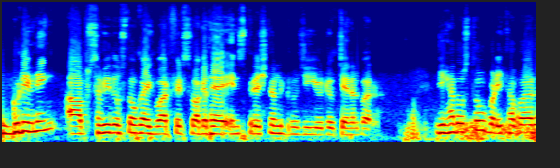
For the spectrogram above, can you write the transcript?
गुड इवनिंग आप सभी दोस्तों का एक बार फिर स्वागत है इंस्पिरेशनल गुरुजी यूट्यूब चैनल पर। जी हाँ दोस्तों बड़ी खबर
